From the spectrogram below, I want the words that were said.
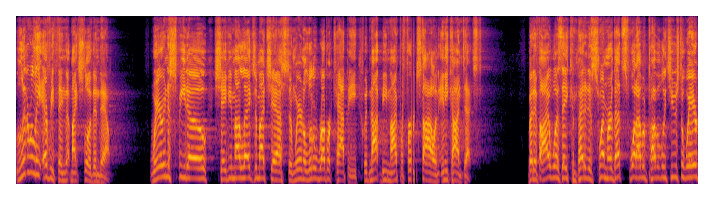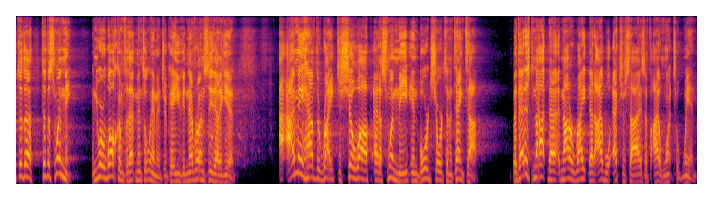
literally everything that might slow them down. Wearing a Speedo, shaving my legs and my chest, and wearing a little rubber cappy would not be my preferred style in any context. But if I was a competitive swimmer, that's what I would probably choose to wear to the, to the swim meet. And you are welcome for that mental image, okay? You can never unsee that again. I may have the right to show up at a swim meet in board shorts and a tank top, but that is not, that, not a right that I will exercise if I want to win.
